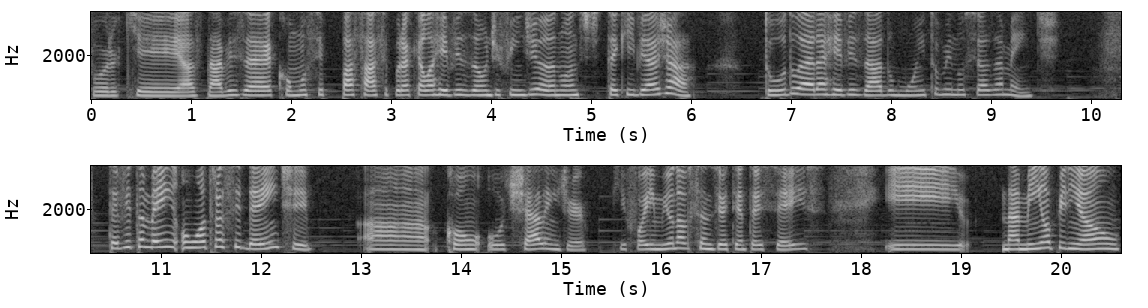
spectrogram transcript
Porque as naves é como se passasse por aquela revisão de fim de ano antes de ter que viajar. Tudo era revisado muito minuciosamente. teve também um outro acidente uh, com o Challenger, que foi em 1986. E, na minha opinião,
